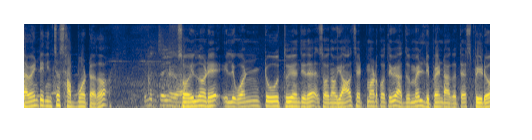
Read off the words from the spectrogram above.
seventeen inches hub motor so ಇಲ್ಲಿ ನೋಡಿ, ಇಲ್ಲಿ ಒನ್ ಟೂ ತ್ರೀ ಅಂತಿದೆ. ಸೊ ನಾವು ಯಾವ್ದು ಸೆಟ್ ಮಾಡ್ಕೋತೀವಿ, ಅದ್ರ ಮೇಲೆ ಡಿಪೆಂಡ್ ಆಗುತ್ತೆ ಸ್ಪೀಡು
